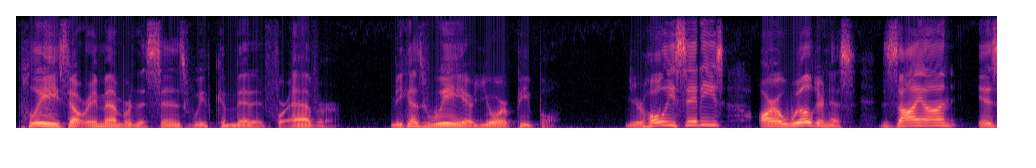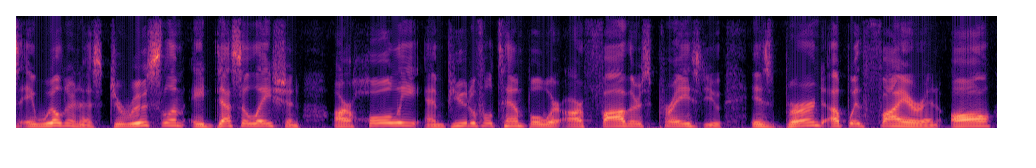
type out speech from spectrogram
Please don't remember the sins we've committed forever because we are your people. Your holy cities are a wilderness. Zion is a wilderness. Jerusalem, a desolation. Our holy and beautiful temple where our fathers praised you is burned up with fire, and all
